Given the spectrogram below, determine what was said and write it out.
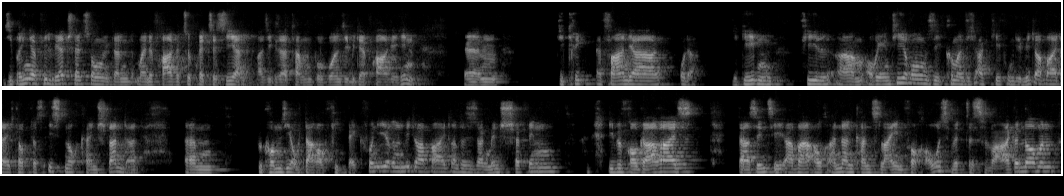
Sie bringen ja viel Wertschätzung, dann meine Frage zu präzisieren, weil Sie gesagt haben, wo wollen Sie mit der Frage hin? Ähm, die krieg, erfahren ja oder Sie geben viel ähm, Orientierung, Sie kümmern sich aktiv um die Mitarbeiter. Ich glaube, das ist noch kein Standard. Ähm, bekommen Sie auch darauf Feedback von Ihren Mitarbeitern, dass Sie sagen, Mensch, Chefin, Liebe Frau Gareis, da sind Sie aber auch anderen Kanzleien voraus. Wird das wahrgenommen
